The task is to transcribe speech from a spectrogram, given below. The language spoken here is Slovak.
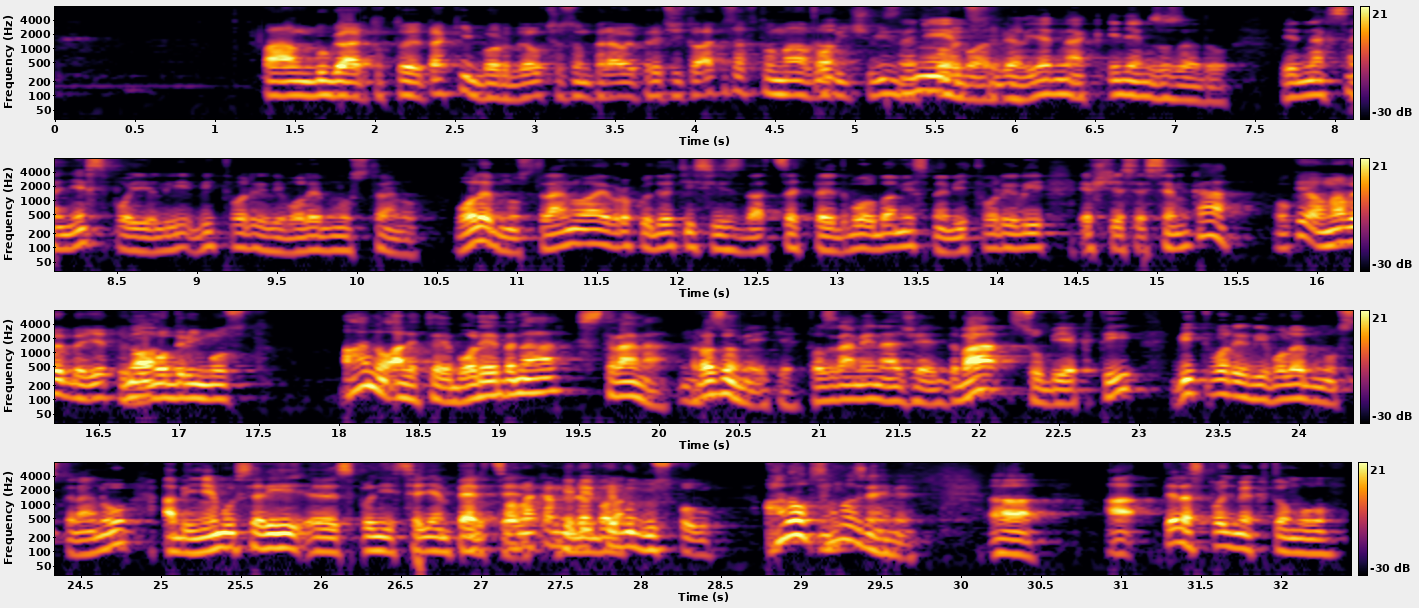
Pán Bugár, toto je taký bordel, čo som práve prečítal. Ako sa v tom má volič vyznať? To nie je bordel, mi. jednak idem zo zadu. Jednak sa nespojili, vytvorili volebnú stranu. Volebnú stranu aj v roku 2020 pred voľbami sme vytvorili ešte z SMK. OK, ale na webe je to no, Modrý most. Áno, ale to je volebná strana. Mm. Rozumiete? To znamená, že dva subjekty vytvorili volebnú stranu, aby nemuseli e, splniť 7%. A na kandidátke bola... budú spolu. Áno, samozrejme. A, a teraz poďme k tomu.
